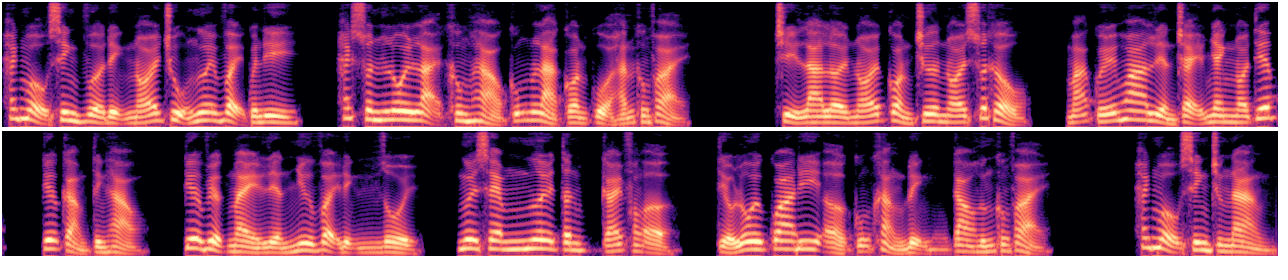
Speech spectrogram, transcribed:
Hách mậu sinh vừa định nói chủ ngươi vậy quên đi, hách xuân lôi lại không hảo cũng là con của hắn không phải. Chỉ là lời nói còn chưa nói xuất khẩu, mã quế hoa liền chạy nhanh nói tiếp, kia cảm tình hảo, kia việc này liền như vậy định rồi, ngươi xem ngươi tân cái phòng ở, tiểu lôi qua đi ở cũng khẳng định cao hứng không phải. Hách mậu sinh chừng nàng,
